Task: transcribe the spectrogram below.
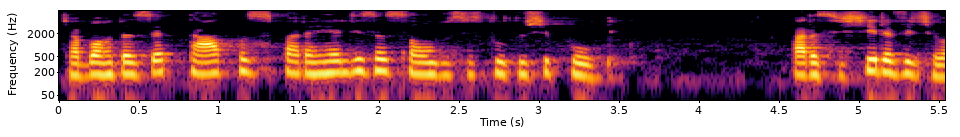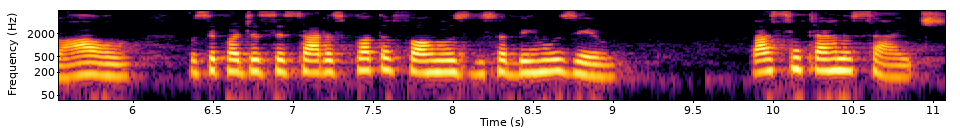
que aborda as etapas para a realização dos estudos de público. Para assistir a videoaula, você pode acessar as plataformas do Saber Museu. Basta entrar no site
